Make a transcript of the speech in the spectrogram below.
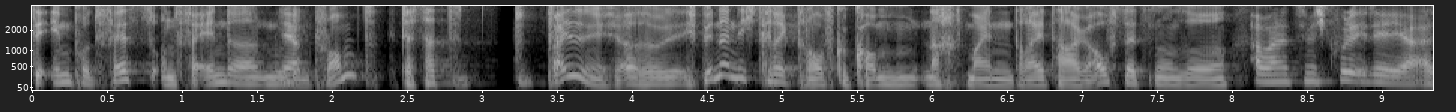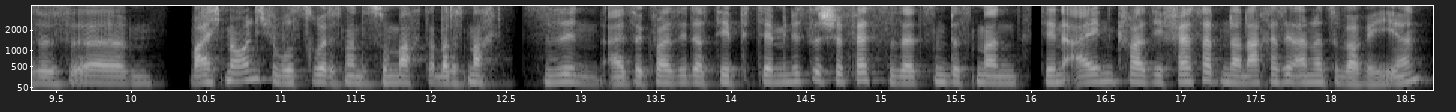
den Input fest und verändere nur ja. den Prompt. Das hat weiß ich nicht. Also ich bin da nicht direkt drauf gekommen nach meinen drei Tage Aufsetzen und so. Aber eine ziemlich coole Idee, ja. Also es ähm, war ich mir auch nicht bewusst drüber, dass man das so macht, aber das macht Sinn. Also quasi das Deterministische festzusetzen, bis man den einen quasi fest hat und danach erst den anderen zu variieren.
